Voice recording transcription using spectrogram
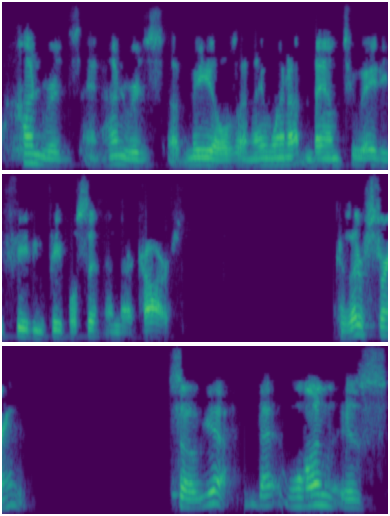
hundreds and hundreds of meals and they went up and down 280 feeding people sitting in their cars because they're stranded. So yeah, that one is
